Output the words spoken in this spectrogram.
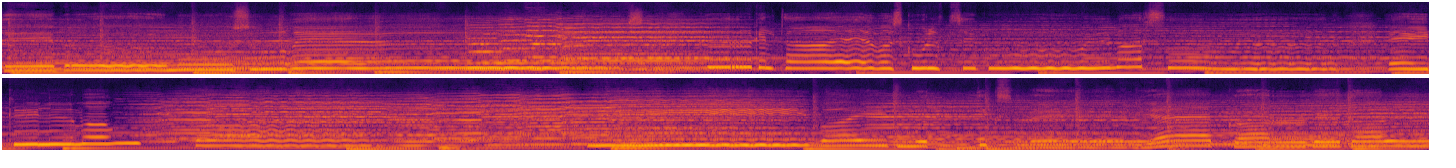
teeb rõõmu suveöös. kõrgel taevas kuldse kuu ümar sõõr ei külma uhka nii vaid mõtteks veel jääb karge talve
